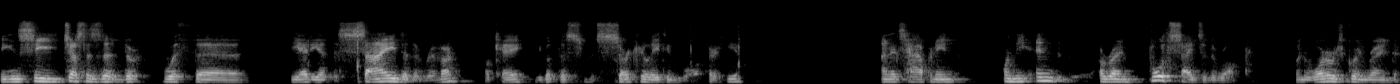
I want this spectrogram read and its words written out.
You can see just as the, the with the, the eddy at the side of the river, okay, you've got this circulating water here. And it's happening on the end around both sides of the rock. When the water is going around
